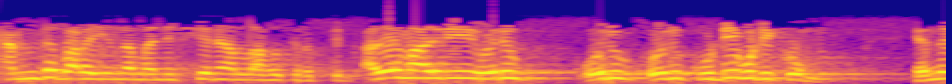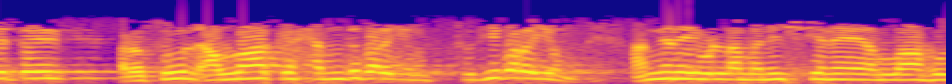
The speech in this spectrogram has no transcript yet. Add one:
ഹന്ത് പറയുന്ന മനുഷ്യനെ അള്ളാഹു തൃപ്തി അതേമാതിരി ഒരു ഒരു ഒരു കുടി കുടിക്കും. എന്നിട്ട് റസൂൽ അള്ളാഹ്ക്ക് ഹംദ് പറയും സ്തുതി പറയും. അങ്ങനെയുള്ള മനുഷ്യനെ അള്ളാഹു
